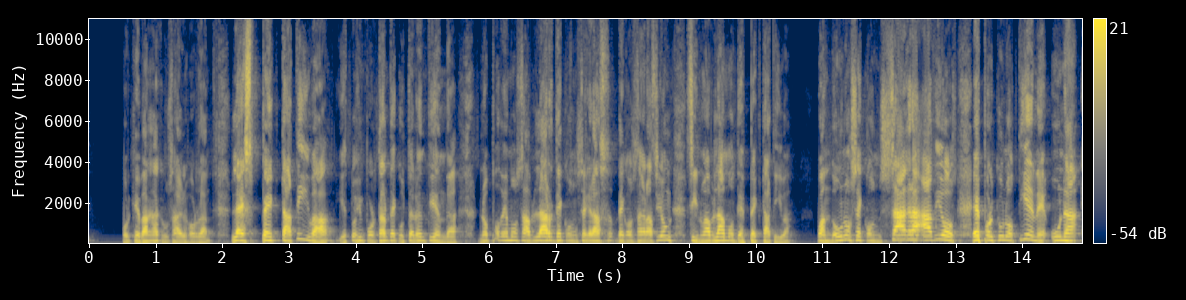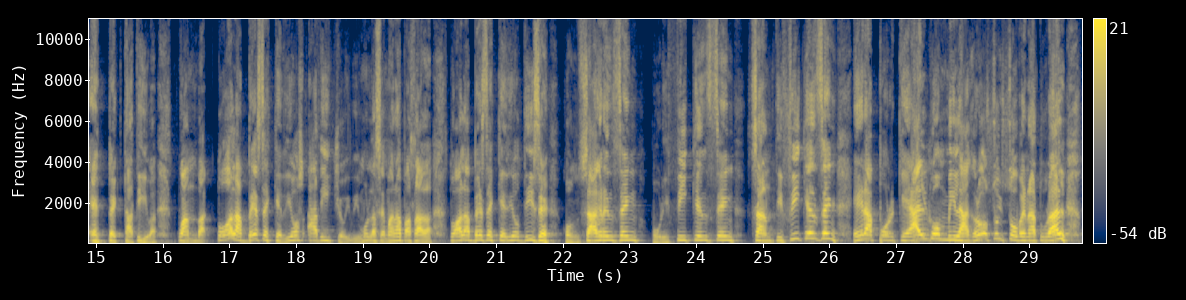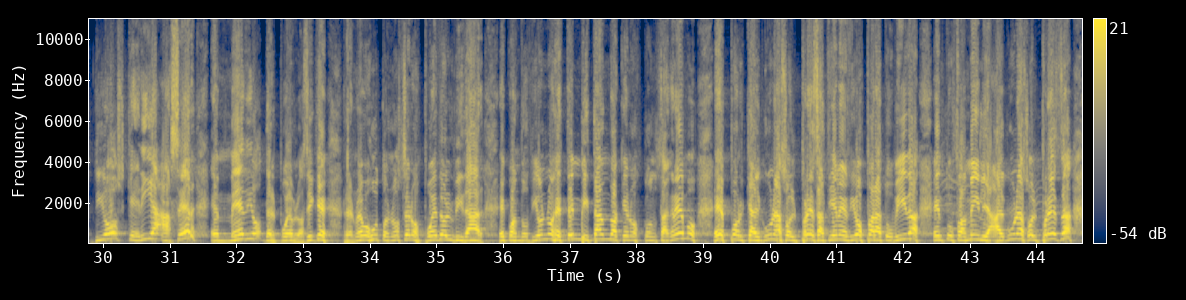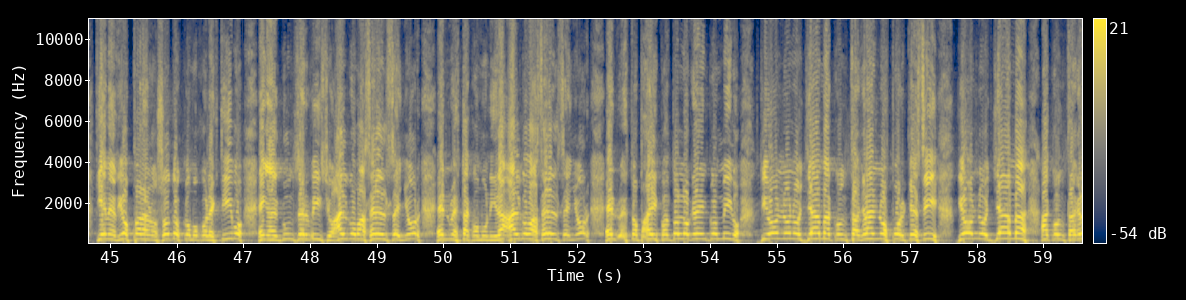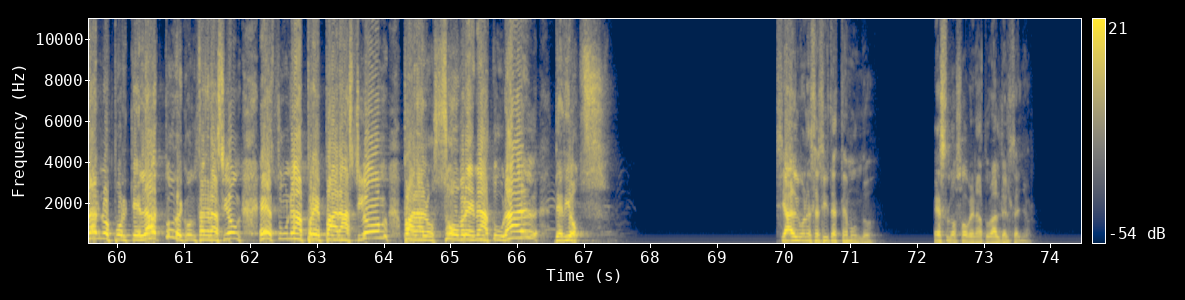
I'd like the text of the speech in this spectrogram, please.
porque van a cruzar el Jordán. La expectativa, y esto es importante que usted lo entienda, no podemos hablar de consagración, si no hablamos de expectativa. Cuando uno se consagra a Dios es porque uno tiene una expectativa. Cuando todas las veces que Dios ha dicho, y vimos la semana pasada, todas las veces que Dios dice, conságrense, purifíquense, santifíquense, era porque algo milagroso y sobrenatural Dios quería hacer en medio del pueblo. Así que, renuevo justo, no se nos puede olvidar que cuando Dios nos está invitando a que nos consagremos, es porque alguna sorpresa tiene Dios para tu vida, en tu familia, alguna sorpresa tiene Dios para nosotros como colectivo en algún servicio. Algo va a hacer el Señor en nuestra comunidad, algo va a hacer el Señor en nuestro país. ¿Cuántos lo creen conmigo? Dios no nos llama a consagrarnos porque sí. Dios nos llama a consagrarnos porque el acto de consagración es una preparación para lo sobrenatural de Dios. Si algo necesita este mundo, es lo sobrenatural del Señor.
